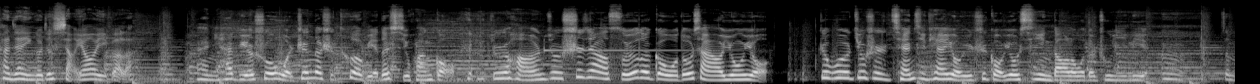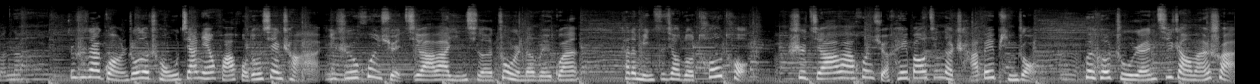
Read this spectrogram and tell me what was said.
看见一个就想要一个了。哎，你还别说，我真的是特别的喜欢狗，就是好像就是世界上所有的狗我都想要拥有。这不就是前几天有一只狗又吸引到了我的注意力？嗯，怎么呢？就是在广州的宠物嘉年华活动现场啊，一只混血吉娃娃引起了众人的围观。它的名字叫做 Toto，是吉娃娃混血黑包金的茶杯品种，会和主人击掌玩耍。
